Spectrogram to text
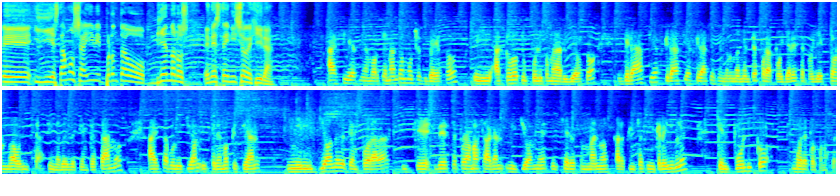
eh, y estamos ahí pronto viéndonos en este inicio de gira. Así es, mi amor. Te mando muchos besos y a todo tu público maravilloso. Gracias, gracias, gracias enormemente por apoyar este proyecto, no ahorita, sino desde que empezamos a esta evolución y esperemos que sean millones de temporadas y que de este programa se hagan millones de seres humanos, artistas increíbles que el público muere por conocer.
